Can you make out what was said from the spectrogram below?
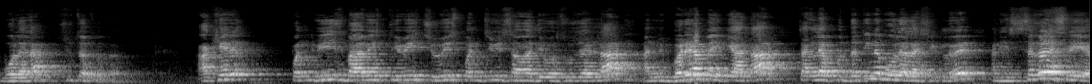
बोलायला सुचत होतं. अखेर पण वीस बावीस तेवीस चोवीस पंचवीसावा दिवस उजळला आणि मी बऱ्यापैकी आता चांगल्या पद्धतीने बोलायला शिकलोय आणि हे सगळं श्रेय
